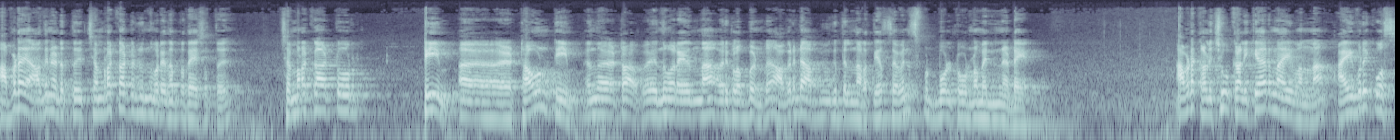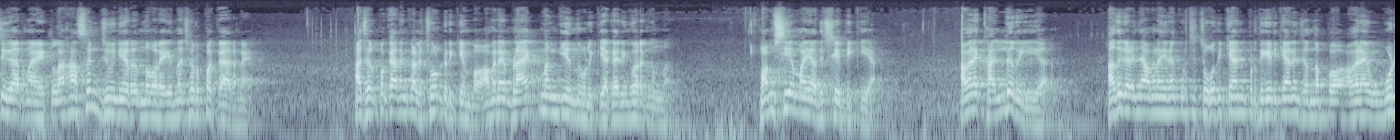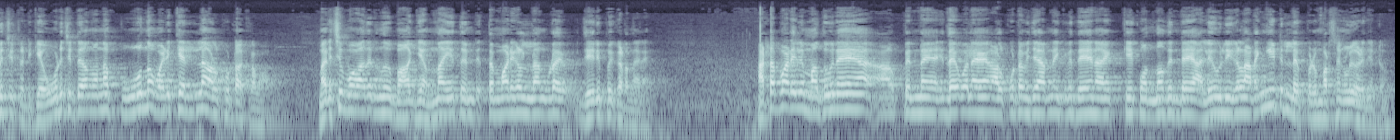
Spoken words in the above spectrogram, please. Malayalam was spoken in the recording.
അവിടെ അതിനടുത്ത് ചെമ്പ്രക്കാട്ടൂർ എന്ന് പറയുന്ന പ്രദേശത്ത് ചെമ്പ്രക്കാട്ടൂർ ടീം ടൗൺ ടീം എന്ന് എന്ന് പറയുന്ന ഒരു ക്ലബ്ബുണ്ട്. അവരുടെ ആഭിമുഖ്യത്തിൽ നടത്തിയ സെവൻസ് ഫുട്ബോൾ ടൂർണമെന്റിനിടെ അവിടെ കളിച്ചു കളിക്കാരനായി വന്ന ഐവറി കോസ്റ്റുകാരനായിട്ടുള്ള ഹസൻ ജൂനിയർ എന്ന് പറയുന്ന ചെറുപ്പക്കാരനെ. ആ ചെറുപ്പക്കാരൻ കളിച്ചുകൊണ്ടിരിക്കുമ്പോൾ അവനെ ബ്ലാക്ക് മങ്കി എന്ന് വിളിക്കുക കരിങ്കുരങ്ങുന്ന വംശീയമായി അധിക്ഷേപിക്കുക. അവനെ കല്ലെറിയുക. അത് കഴിഞ്ഞ് അവൻ അതിനെക്കുറിച്ച് ചോദിക്കാനും പ്രതികരിക്കാനും ചെന്നപ്പോൾ അവനെ ഓടിച്ചിട്ടടിക്കുക. ഓടിച്ചിട്ട് എന്ന് പറഞ്ഞാൽ പോകുന്ന വഴിക്കെല്ലാം ആൾക്കൂട്ടാക്രമം. മരിച്ചു പോകാതിരുന്നത് ഭാഗ്യം. എന്നാൽ ഈ തെമ്മാടികളെല്ലാം കൂടെ ജയിലിൽ പോയി കിടന്നേനെ. അട്ടപ്പാടിയിൽ മധുവിനെ പിന്നെ ഇതേപോലെ ആൾക്കൂട്ട വിചാരണയ്ക്ക് വിധേയനാക്കി കൊന്നതിന്റെ അലൗലികൾ അടങ്ങിയിട്ടില്ല എപ്പോഴും. വർഷങ്ങൾ കഴിഞ്ഞിട്ടും.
